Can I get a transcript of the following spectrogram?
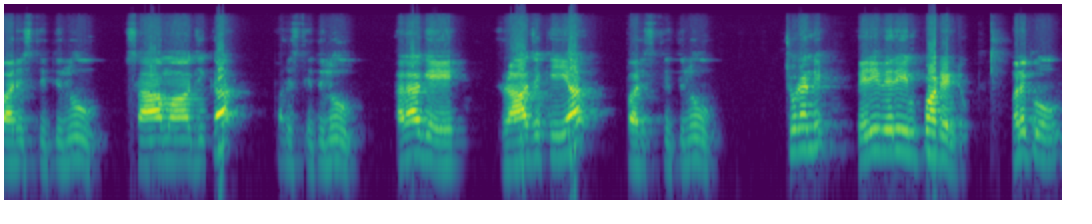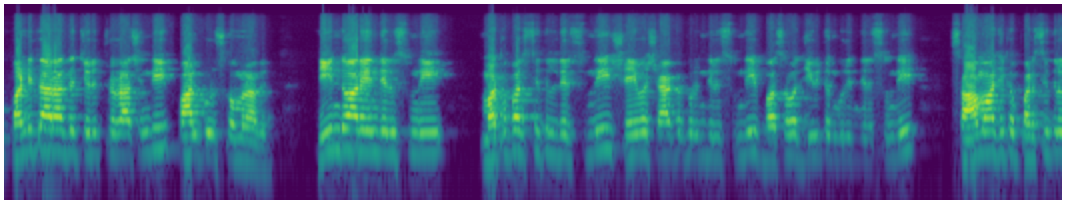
పరిస్థితులు. సామాజిక పరిస్థితులు. అలాగే రాజకీయ పరిస్థితులు. చూడండి వెరీ వెరీ ఇంపార్టెంట్. మనకు పండితారాధ్య చరిత్ర రాసింది పాల్కూరు సోమనాథుడు. దీని ద్వారా ఏం తెలుస్తుంది? మత పరిస్థితులు తెలుస్తుంది శైవ శాఖ గురించి తెలుస్తుంది బసవ జీవితం గురించి తెలుస్తుంది సామాజిక పరిస్థితుల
